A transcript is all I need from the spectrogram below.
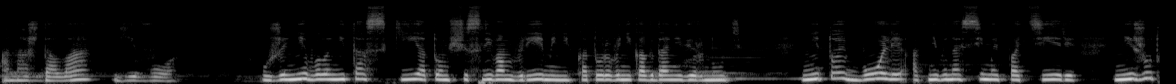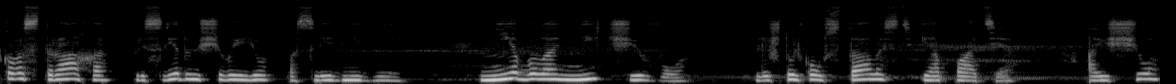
Она ждала его. Уже не было ни тоски о том счастливом времени, которого никогда не вернуть, ни той боли от невыносимой потери, ни жуткого страха, преследующего ее последние дни. Не было ничего, лишь только усталость и апатия, а еще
